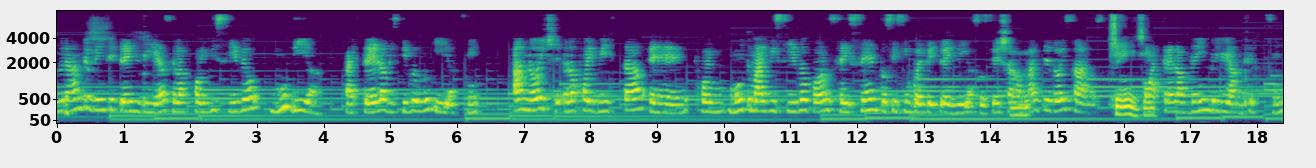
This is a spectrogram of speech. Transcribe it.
Durante 23 dias ela foi visível no dia, a estrela visível no dia, sim. À noite ela foi vista, eh, foi muito mais visível por 653 dias, ou seja, Uhum. mais de dois anos, Sim, sim. com a estrela bem brilhante, sim,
